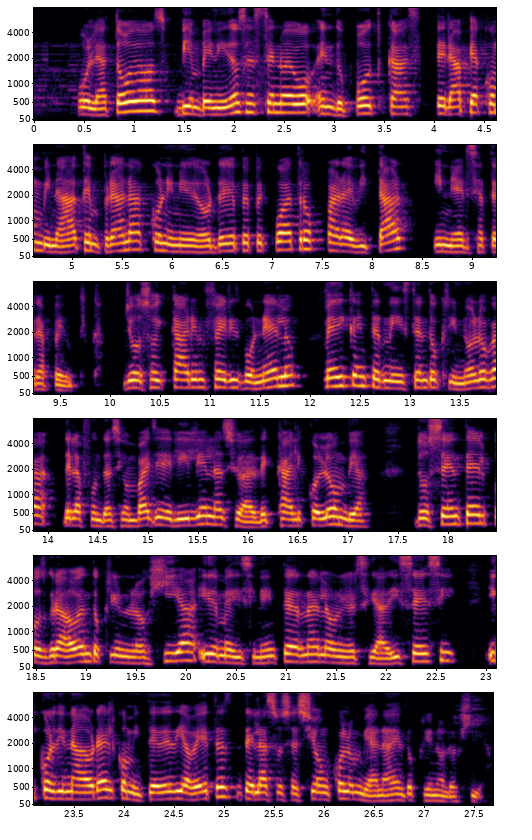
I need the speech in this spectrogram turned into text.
Hola a todos, bienvenidos a este nuevo Endopodcast, terapia combinada temprana con inhibidor de EPP4 para evitar inercia terapéutica. Yo soy Karen Ferris Bonello, médica internista endocrinóloga de la Fundación Valle de Lilia en la ciudad de Cali, Colombia, docente del posgrado de endocrinología y de medicina interna de la Universidad ICESI y coordinadora del Comité de Diabetes de la Asociación Colombiana de Endocrinología.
